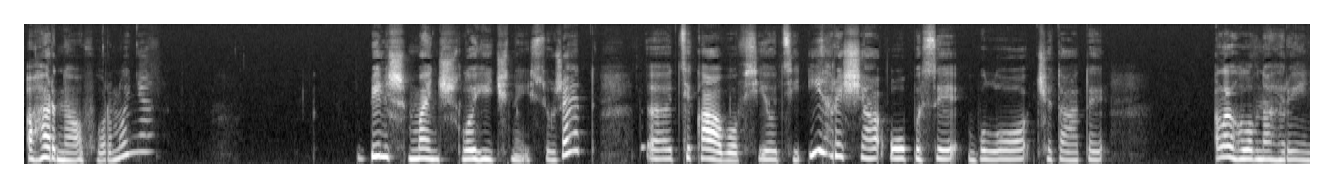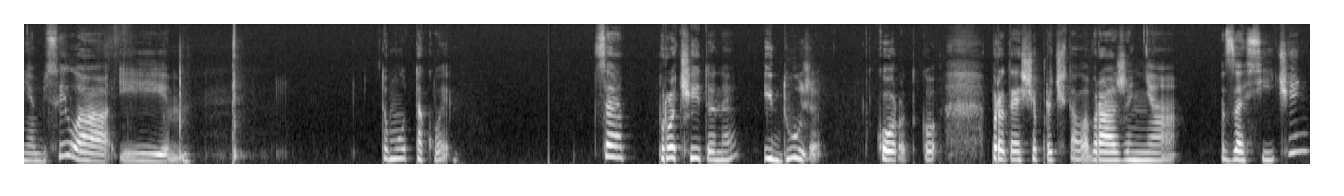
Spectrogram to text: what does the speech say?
Гарне оформлення, більш-менш логічний сюжет. Е, Цікаво всі оці ігрища, описи було читати. Але головна героїня бісила і тому такої. Це прочитане і дуже коротко про те, що прочитала враження за січень.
